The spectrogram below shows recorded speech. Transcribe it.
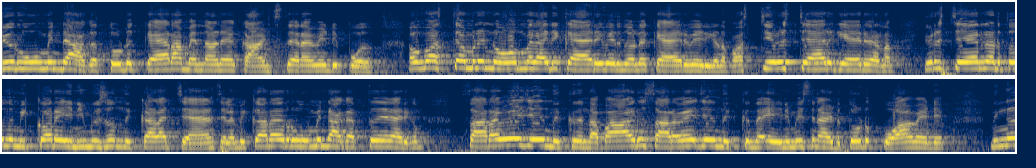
ഈ റൂമിന്റെ അകത്തോട് കയറാമെന്നാണ് ഞാൻ കാണിച്ചു തരാൻ വേണ്ടി പോകുന്നത്. അപ്പോൾ ഫസ്റ്റ് നമ്മൾ നോർമൽ ആയിട്ട് കയറി വരുന്ന പോലെ കയറി വരികയാണ്. ഫസ്റ്റ് ഈ ഒരു സ്റ്റെയർ കയറി വരണം. ഈ ഒരു സ്റ്റെയറിന്റെ അടുത്തൊന്നും മിക്കവാറും എനിമീസൊന്നും നിൽക്കാനുള്ള ചാൻസ് ഇല്ല. മിക്കവാറും റൂമിന്റെ അകത്ത് തന്നെയായിരിക്കും സർവേ ചെയ്ത് നിൽക്കുന്നുണ്ട്. അപ്പോൾ ആ ഒരു സർവേ ചെയ്ത് നിൽക്കുന്ന എനിമീസിന് അടുത്തോട്ട് പോകാൻ വേണ്ടി നിങ്ങൾ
